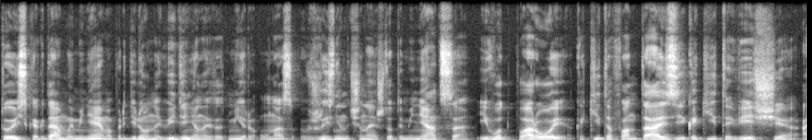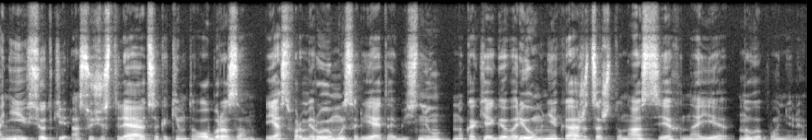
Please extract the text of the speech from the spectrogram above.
То есть, когда мы меняем определенное видение на этот мир, у нас в жизни начинает что-то меняться, и вот порой какие-то фантазии, какие-то вещи, они все-таки осуществляются каким-то образом. Я сформирую мысль, я это объясню, но, как я и говорил, мне кажется, что нас всех на Е... Ну, вы поняли.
